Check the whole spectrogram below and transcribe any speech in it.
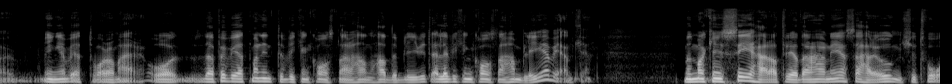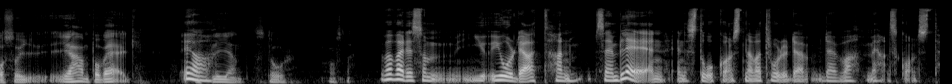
eh, ingen vet var de är. Och därför vet man inte vilken konstnär han hade blivit, eller vilken konstnär han blev egentligen. Men man kan ju se här att redan när han är så här ung, 22, så är han på väg ja. att bli en stor konstnär. Vad var det som gjorde att han sen blev en, en stor konstnär? Vad tror du det, det var med hans konst?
